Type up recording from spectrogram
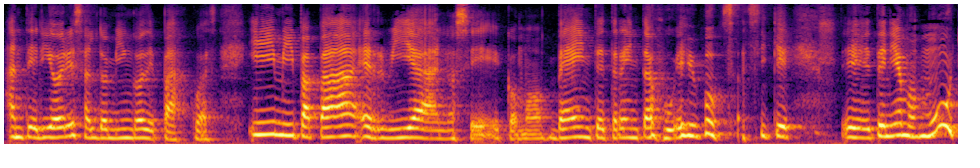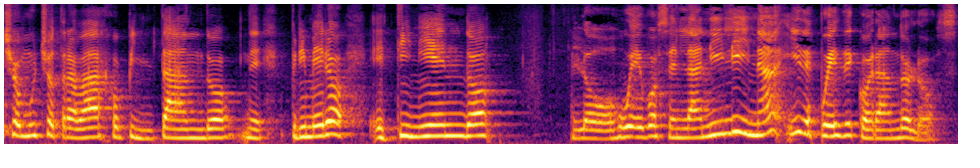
anteriores al domingo de Pascuas. Y mi papá hervía, no sé, como 20, 30 huevos, así que eh, teníamos mucho, mucho trabajo pintando, eh, primero eh, tiñendo los huevos en la anilina y después decorándolos.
